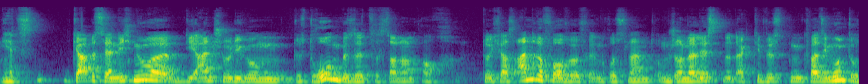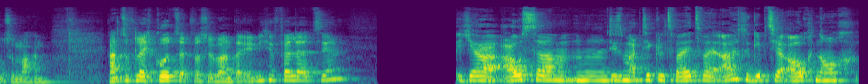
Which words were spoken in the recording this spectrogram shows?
Jetzt gab es ja nicht nur die Anschuldigung des Drogenbesitzes, sondern auch durchaus andere Vorwürfe in Russland, um Journalisten und Aktivisten quasi mundtot zu machen. Kannst du vielleicht kurz etwas über ein paar ähnliche Fälle erzählen? Ja, außer mh, mm, diesem Artikel 228 gibt es ja auch noch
